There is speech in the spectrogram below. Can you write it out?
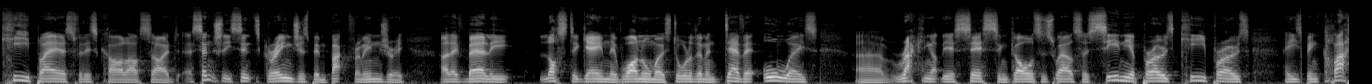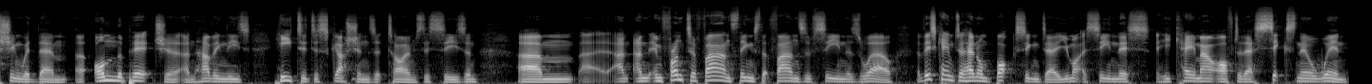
key players for this Carlisle side. Essentially, since Granger's been back from injury, uh, they've barely lost a game. They've won almost all of them, and Devitt always uh, racking up the assists and goals as well. So senior pros, key pros, he's been clashing with them uh, on the pitch uh, and having these heated discussions at times this season. Um, and, and in front of fans, things that fans have seen as well. This came to head on Boxing Day. You might have seen this. He came out after their 6 0 win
